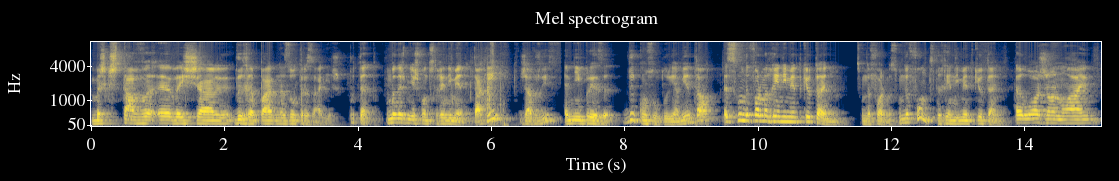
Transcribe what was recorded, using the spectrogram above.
mas que estava a deixar derrapar nas outras áreas. Portanto, uma das minhas fontes de rendimento está aqui, já vos disse, a minha empresa de consultoria ambiental. A segunda forma de rendimento que eu tenho, segunda forma, segunda fonte de rendimento que eu tenho, a loja online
